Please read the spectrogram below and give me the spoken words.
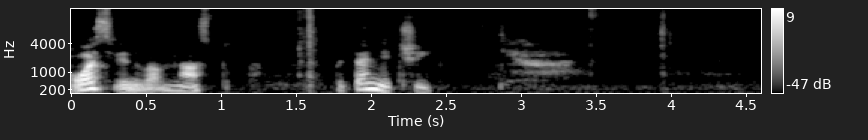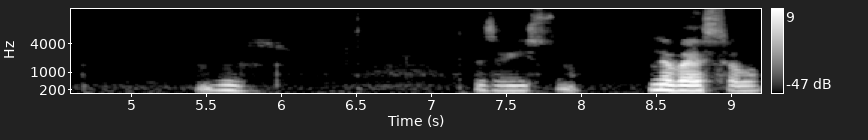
Ось він вам наступ. Питання чий? Звісно, невесело.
